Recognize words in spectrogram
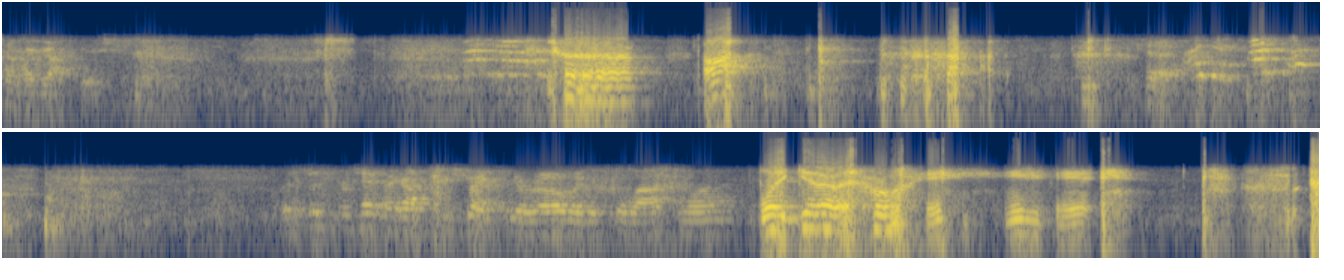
time I got this. Ah. Let's just pretend I got two strikes in a row and it's the last one. Blake, get out of the way.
